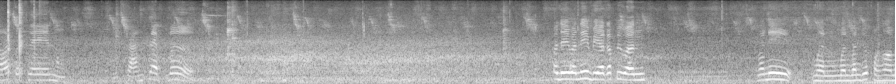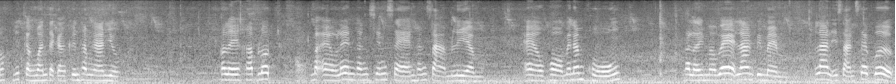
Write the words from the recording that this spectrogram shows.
ร้อยเปอร์เซ็นต์สารแซ่บเบอร์พอดีวันนี้เบียร์กับพี่วัน วันนี้เหมือนเหมือนวันยุดของเขาเนาะยุดกลางวันแต่กลางคืนทำงานอยู่ ก็เลยครับรถมาแอลเล่นทั้งเชียงแสนทั้งสามเหลี่ยม แอลพอแม่น้ำโขงก็เลยมาแวะร้านปีแมมร้านอีสานแซ่บเวอร์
